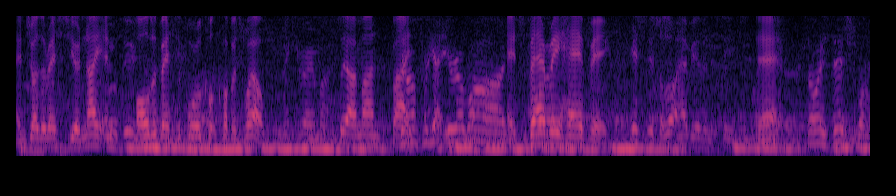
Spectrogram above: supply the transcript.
Enjoy the rest of your night and all the best at 4 o'clock club as well. Thank you very much. See ya, man. Bye. Don't forget your awards. It's very heavy. It's, it's a lot heavier than it seems. Yeah. So is this one.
